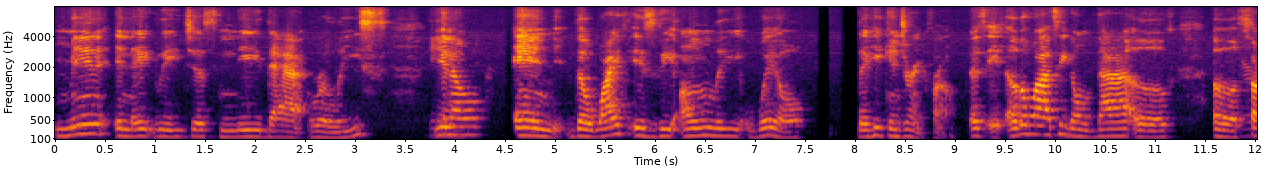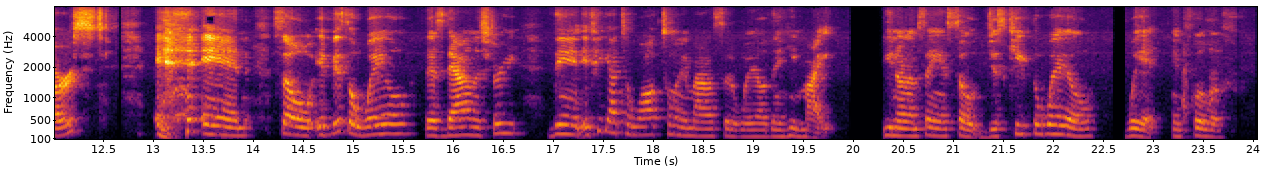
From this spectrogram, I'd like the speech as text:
men innately just need that release, you know, and the wife is the only well that he can drink from. That's it. Otherwise he gonna die of uh thirst. and so if it's a well that's down the street, then if he got to walk 20 miles to the well, then he might. You know what I'm saying? So just keep the well wet and full of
